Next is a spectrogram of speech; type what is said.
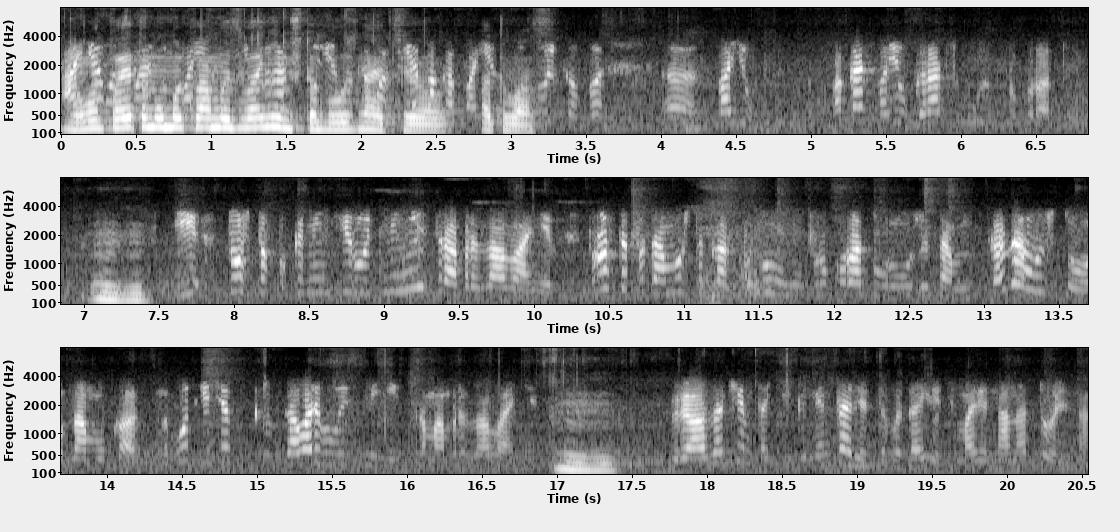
Ну я вот поэтому мы к вам и звоним, чтобы узнать, э, от вас. Э, свою, пока свою городскую прокуратуру. Угу. И то, что комментирует министр образования, просто потому что как бы, ну, прокуратура уже там сказала, что нам указано. Вот я сейчас разговаривала и с министром образования. Угу. Говорю, а зачем такие комментарии-то вы даете, Марина Анатольевна?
